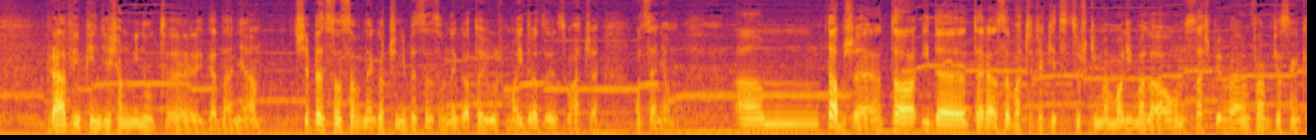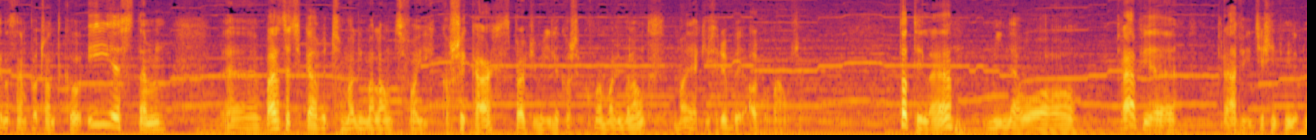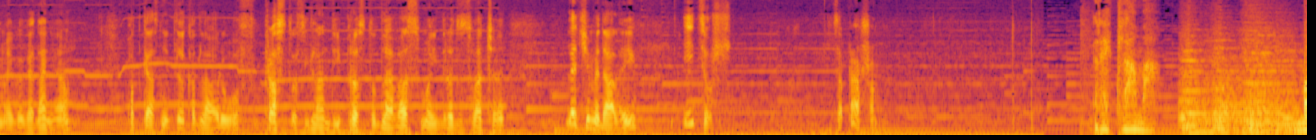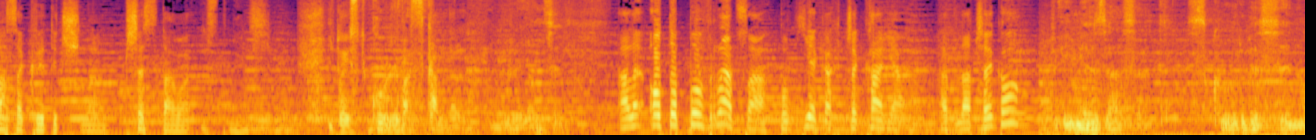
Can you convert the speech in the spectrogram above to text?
prawie 50 minut e, gadania. Czy bezsensownego, czy nie bezsensownego, to już moi drodzy słuchacze ocenią. Um, dobrze, to idę teraz zobaczyć, jakie cycuszki ma Molly Malone. Zaśpiewałem wam piosenkę na samym początku i jestem e, bardzo ciekawy, czy Molly Malone w swoich koszykach, sprawdzimy ile koszyków ma Molly Malone, ma jakieś ryby albo małże. To tyle. Minęło prawie, prawie 10 minut mojego gadania. Podcast nie tylko dla orłów, prosto z Irlandii, prosto dla was, moi drodzy słuchacze. Lecimy dalej. I cóż, zapraszam. Reklama. Masa krytyczna przestała istnieć. I to jest kurwa skandal. Ulejący. Ale oto powraca po wiekach czekania. A dlaczego? W imię zasad, skurwysynu.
